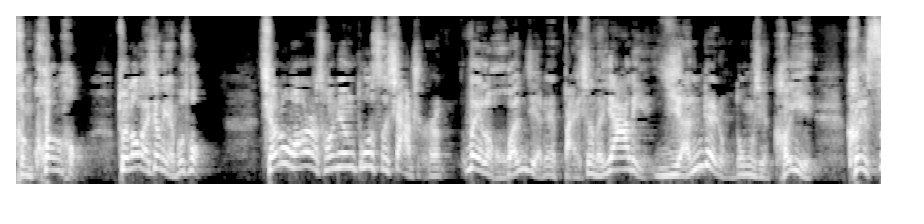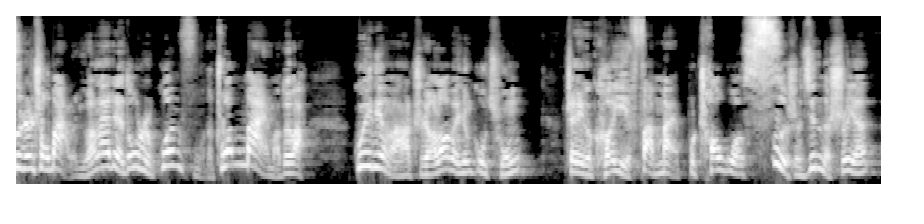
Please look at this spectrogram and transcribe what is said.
很宽厚，对老百姓也不错。乾隆皇上曾经多次下旨，为了缓解这百姓的压力，盐这种东西可以可以私人售卖了。原来这都是官府的专卖嘛，对吧？规定啊，只要老百姓够穷，这个可以贩卖不超过四十斤的食盐。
